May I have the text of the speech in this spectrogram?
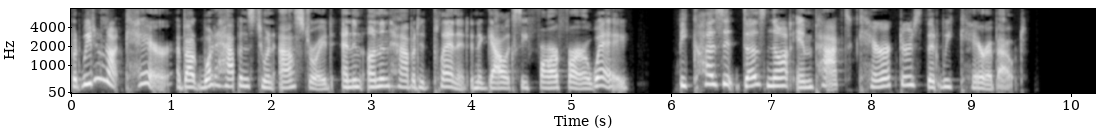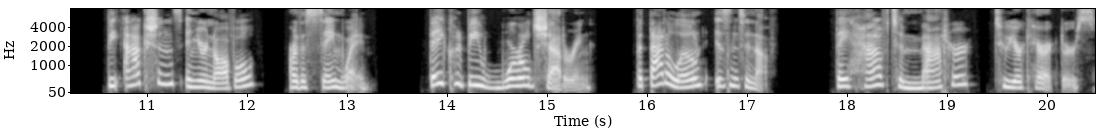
But we do not care about what happens to an asteroid and an uninhabited planet in a galaxy far, far away because it does not impact characters that we care about. The actions in your novel are the same way. They could be world shattering, but that alone isn't enough. They have to matter to your characters.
